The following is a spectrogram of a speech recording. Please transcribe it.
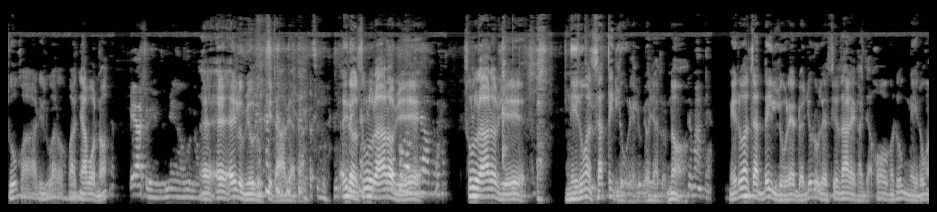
ဆိုးခွာဒီလူကတော့ဘာညာပေါ့နော် အဲအားဆိုရင်မမြင်အောင်ဘူးနော်အဲအဲအဲ့လိုမျိုးလို့ဖြစ်တာဗျဒါအဲ့တော့ဆိုလိုတာကတော့ဖြင့်ဆိုလိုတာကတော့ဖြင့်ငယ်တော့ကဇက်သိတ်လိုတယ်လို့ပြောကြဆိုနော်တမန်ဗျငယ်တော့ကဇက်သိတ်လိုတဲ့အတွက်ကျတို့လည်းစဉ်းစားတဲ့အခါကျအော်ငါတို့ငယ်တော့က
